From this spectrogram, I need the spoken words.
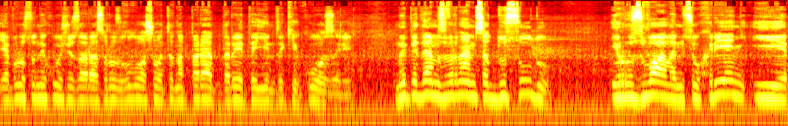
Я просто не хочу зараз розголошувати наперед, дарити їм такі козирі. Ми підемо, звернемося до суду і розвалимо цю хрень. І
